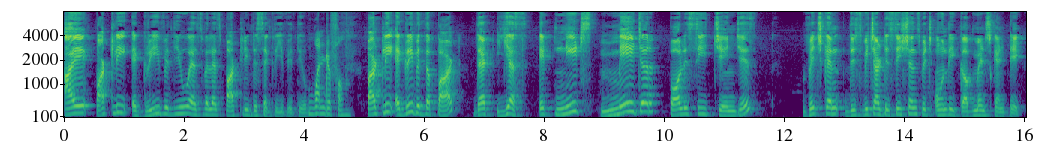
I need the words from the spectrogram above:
I partly agree with you as well as partly disagree with you. Wonderful. Partly agree with the part that yes, it needs major policy changes which can this which are decisions which only governments can take.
